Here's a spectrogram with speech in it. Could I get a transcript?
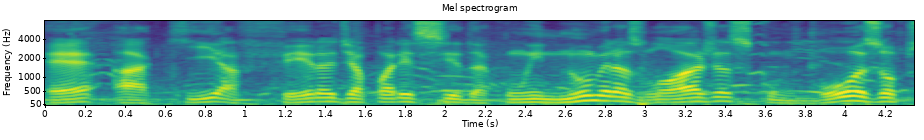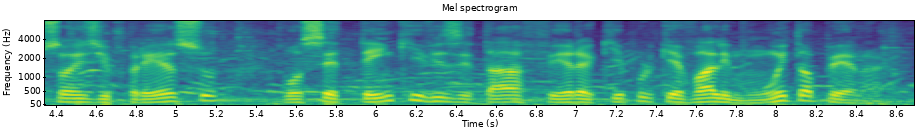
é aqui a Feira de Aparecida, com inúmeras lojas, com boas opções de preço. Você tem que visitar a feira aqui porque vale muito a pena.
